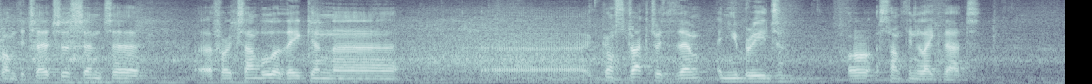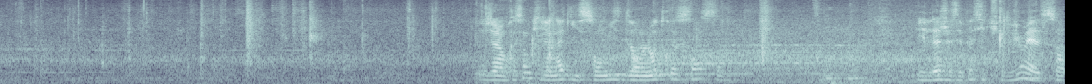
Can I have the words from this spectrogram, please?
from the churches, and for example, they can construct with them a new bridge or something like that. J'ai l'impression qu'il y en a qui sont mises dans l'autre sens. Et là, je sais pas si tu as vu, mais elles sont.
